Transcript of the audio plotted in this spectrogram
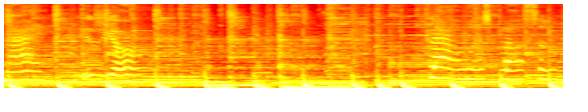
night is young. Flowers blossom.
